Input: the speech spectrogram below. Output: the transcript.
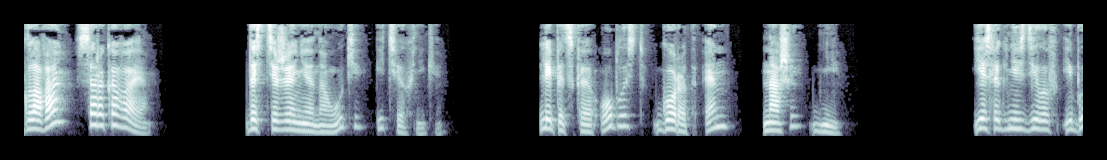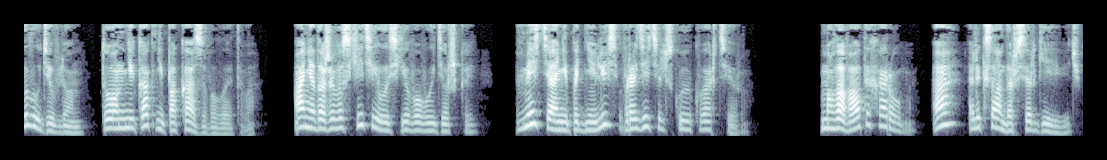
Глава сороковая. Достижения науки и техники. Липецкая область, город Н, наши дни. Если Гнездилов и был удивлен, то он никак не показывал этого. Аня даже восхитилась его выдержкой. Вместе они поднялись в родительскую квартиру. «Маловато хоромы, а, Александр Сергеевич?»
